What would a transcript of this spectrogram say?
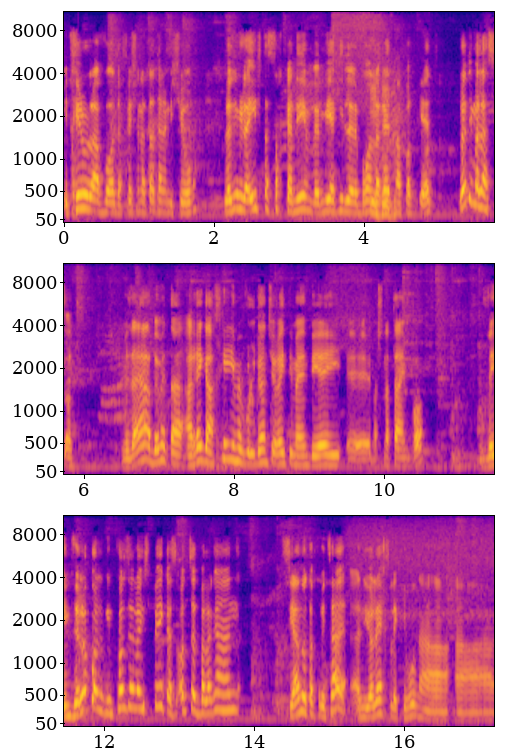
התחילו לעבוד אחרי שנתת להם אישור, לא יודעים להעיף את השחקנים ומי יגיד ללברון לרדת מהפרקט, לא יודעים מה לעשות. וזה היה באמת הרגע הכי מבולגן שראיתי מה-NBA אה, בשנתיים פה. ואם זה לא כל, אם כל זה לא הספיק, אז עוד קצת בלאגן, סיימנו את הפריצה, אני הולך לכיוון ה- ה-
